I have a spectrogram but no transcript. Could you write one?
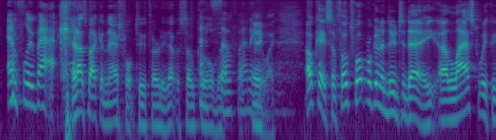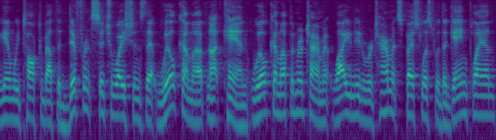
and flew back. And I was back in Nashville at 2:30. That was so cool. That's so funny. Anyway, okay, so folks, what we're going to do today. Uh, last week again, we talked about the different situations that will come up, not can, will come up in retirement. Why you need a retirement specialist with a game plan,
